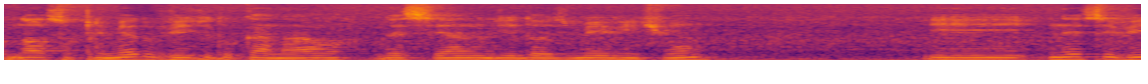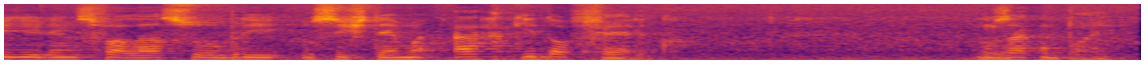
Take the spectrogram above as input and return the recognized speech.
O nosso primeiro vídeo do canal desse ano de 2021. E nesse vídeo iremos falar sobre o sistema arquidoférico. Nos acompanhe.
